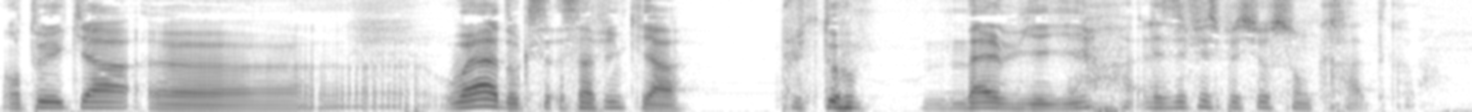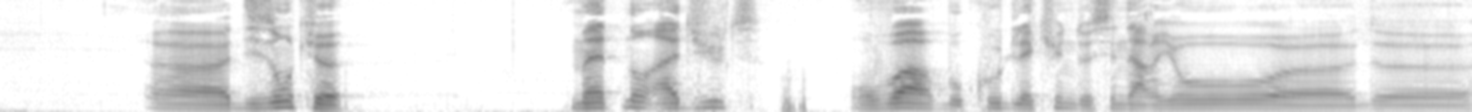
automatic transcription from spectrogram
En tous les cas, euh, voilà, donc c'est un film qui a plutôt mal vieilli. Les effets spéciaux sont crades, quoi. Euh, disons que maintenant adulte, on voit beaucoup de lacunes de scénario, euh, de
